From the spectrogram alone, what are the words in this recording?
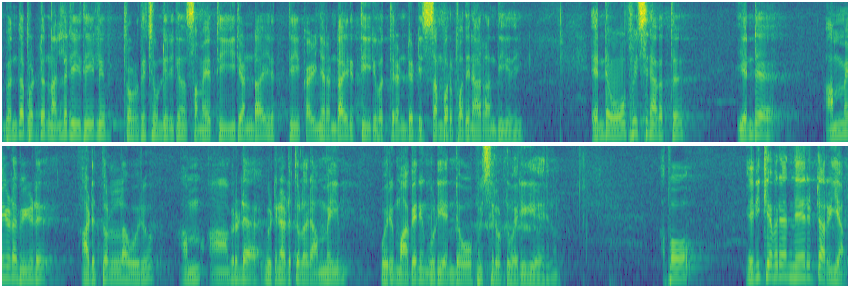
ബന്ധപ്പെട്ട് നല്ല രീതിയിൽ പ്രവർത്തിച്ചുകൊണ്ടിരിക്കുന്ന സമയത്ത് ഈ രണ്ടായിരത്തി കഴിഞ്ഞ രണ്ടായിരത്തി ഇരുപത്തിരണ്ട് ഡിസംബർ പതിനാറാം തീയതി എന്റെ ഓഫീസിനകത്ത് എന്റെ അമ്മയുടെ വീട് അടുത്തുള്ള ഒരു അവരുടെ വീടിനടുത്തുള്ള ഒരു അമ്മയും ഒരു മകനും കൂടി എന്റെ ഓഫീസിലോട്ട് വരികയായിരുന്നു. അപ്പോൾ എനിക്കവരെ നേരിട്ടറിയാം.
